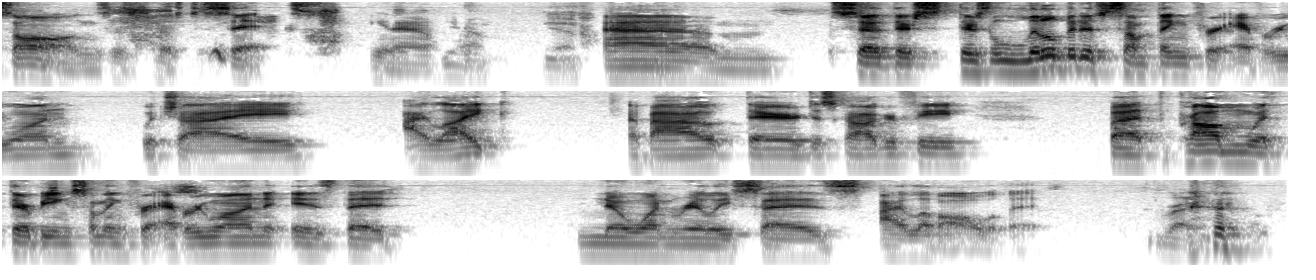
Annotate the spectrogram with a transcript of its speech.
songs as opposed to six. You know, Yeah, yeah. um, so there's there's a little bit of something for everyone, which I I like about their discography. But the problem with there being something for everyone is that no one really says I love all of it. Right.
